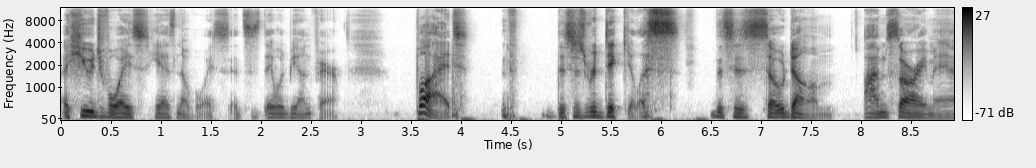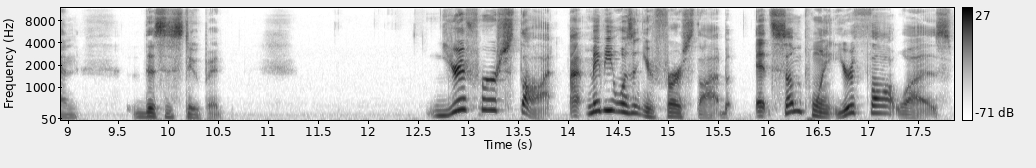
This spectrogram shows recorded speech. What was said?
a huge voice. He has no voice. It's it would be unfair. But this is ridiculous. This is so dumb. I'm sorry, man. This is stupid. Your first thought, uh, maybe it wasn't your first thought, but at some point your thought was,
